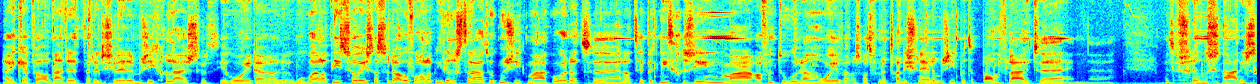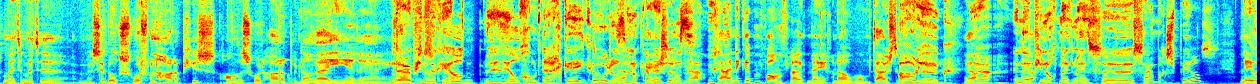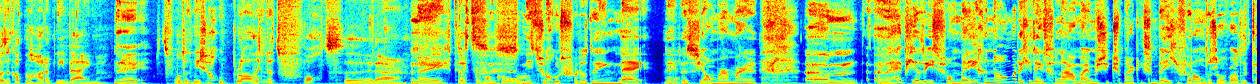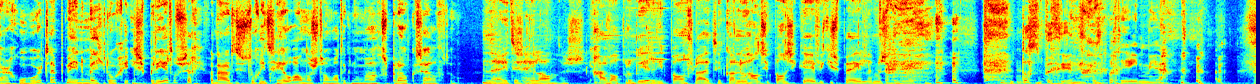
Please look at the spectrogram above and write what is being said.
Ik heb wel naar de traditionele muziek geluisterd. Die hoor je daar. Hoewel het niet zo is dat ze daar overal op iedere straat ook muziek maken hoor. Dat, dat heb ik niet gezien. Maar af en toe dan hoor je wel eens wat van de traditionele muziek met de panfluiten. En met de verschillende snaarinstrumenten. Met de, ze hebben ook een soort van harpjes. Ander soort harpen dan wij hier. Uh, daar heb je natuurlijk heel, heel goed naar gekeken hoe dat in elkaar zat. Ja. ja, en ik heb een panfluit meegenomen om thuis te oh, proberen. Oh leuk. Ja. En heb je nog met mensen samengespeeld? Nee, want ik had mijn harp niet bij me. Nee. Vond ik niet zo goed plan in dat vocht uh, daar. Nee, dat, dat is niet zo goed voor dat ding. Nee, nee, dat is jammer. Maar um, heb je er iets van meegenomen? Dat je denkt van nou, mijn muzieksmaak is een beetje veranderd door wat ik daar gehoord heb. Ben je er een beetje door geïnspireerd? Of zeg je van nou, het is toch iets heel anders dan wat ik normaal gesproken zelf doe? Nee, het is heel anders. Ik ga wel proberen die panfluit. Ik kan nu Hansie Pansje Kevertje spelen. Misschien dat is het begin. Dat is het begin, ja.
